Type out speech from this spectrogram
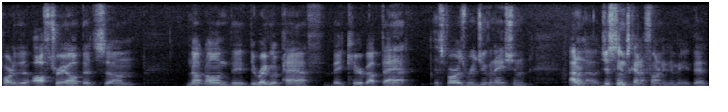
part of the off trail that's um, not on the, the regular path. They care about that as far as rejuvenation. I don't know. It just seems kind of funny to me that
